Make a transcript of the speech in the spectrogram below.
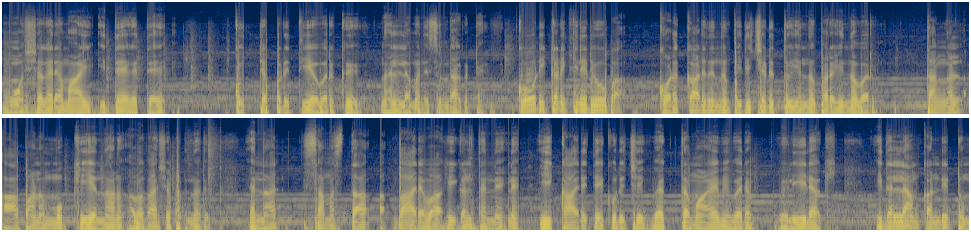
മോശകരമായി ഇദ്ദേഹത്തെ കുറ്റപ്പെടുത്തിയവർക്ക് നല്ല മനസ്സുണ്ടാകട്ടെ. കോടിക്കണക്കിന് രൂപ കൊടക്കാട് നിന്നും പിരിച്ചെടുത്തു എന്ന് പറയുന്നവർ തങ്ങൾ ആ പണം മുക്കി എന്നാണ് അവകാശപ്പെടുന്നത്. എന്നാൽ സമസ്ത ഭാരവാഹികൾ തന്നെ ഈ കാര്യത്തെക്കുറിച്ച് വ്യക്തമായ വിവരം വെളിയിലാക്കി. ഇതെല്ലാം കണ്ടിട്ടും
